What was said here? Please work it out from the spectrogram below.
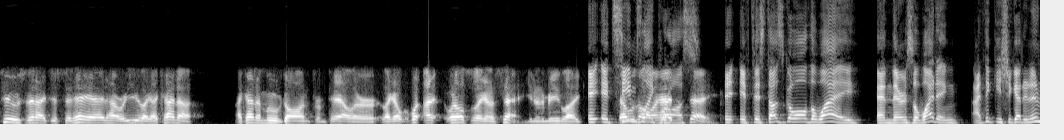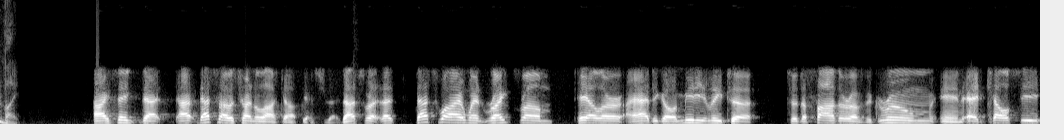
too. So then I just said, "Hey Ed, how are you?" Like I kind of. I kind of moved on from Taylor. Like, I, what, I, what else was I going to say? You know what I mean? Like, It, it seems like I had to Ross. If this does go all the way and there's a wedding, I think you should get an invite. I think that uh, that's what I was trying to lock up yesterday. That's what that that's why I went right from Taylor. I had to go immediately to to the father of the groom and Ed Kelce,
